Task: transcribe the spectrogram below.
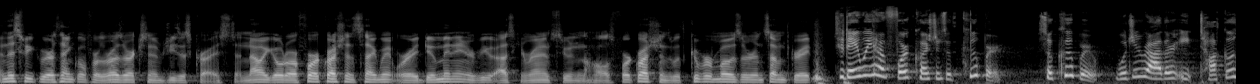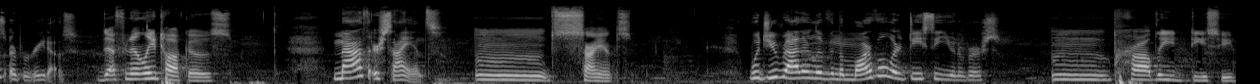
And this week we are thankful for the resurrection of Jesus Christ. And now we go to our four questions segment where we do a minute interview asking random student in the halls four questions with Cooper Moser in seventh grade. Today we have four questions with Cooper. So Cooper, would you rather eat tacos or burritos? Definitely tacos. Math or science? Mm, science. Would you rather live in the Marvel or DC universe? Mm, probably DC.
